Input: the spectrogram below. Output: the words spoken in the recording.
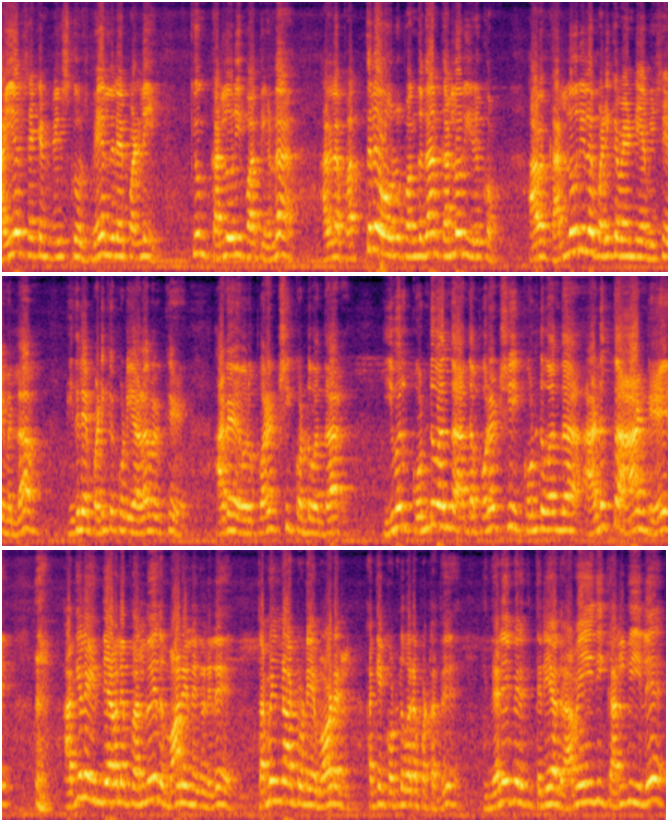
ஹையர் செகண்டரி ஸ்கூல் மேல்நிலை பள்ளிக்கும் கல்லூரி பார்த்தீங்கன்னா அதில் பத்தில் ஒரு பங்கு தான் கல்லூரி இருக்கும். அவர் கல்லூரியில் படிக்க வேண்டிய விஷயமெல்லாம் இதில் படிக்கக்கூடிய அளவிற்கு அதை ஒரு புரட்சி கொண்டு வந்தார். இவர் கொண்டு வந்த அந்த புரட்சியை கொண்டு வந்த அடுத்த ஆண்டு அகில இந்தியாவில் பல்வேறு மாநிலங்களிலே தமிழ்நாட்டுடைய மாடல் அங்கே கொண்டு வரப்பட்டது. நிறைய பேருக்கு தெரியாது. அமைதி கல்வியிலே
